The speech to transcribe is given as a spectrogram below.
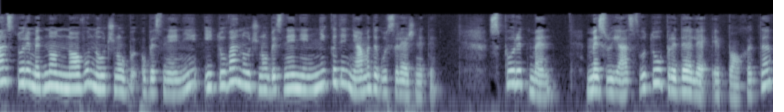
Аз турям едно ново научно обяснение и това научно обяснение никъде няма да го срещнете. Според мен, месоядството определя епохата,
